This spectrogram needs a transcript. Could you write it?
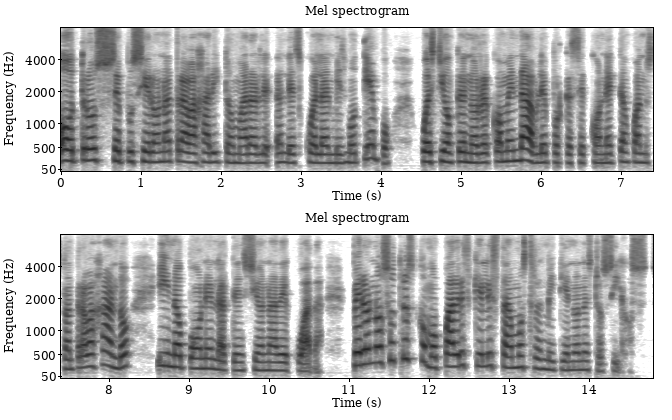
otros se pusieron a trabajar y tomar a, la escuela al mismo tiempo, cuestión que no es recomendable porque se conectan cuando están trabajando y no ponen la atención adecuada. Pero nosotros como padres, ¿qué le estamos transmitiendo a nuestros hijos?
